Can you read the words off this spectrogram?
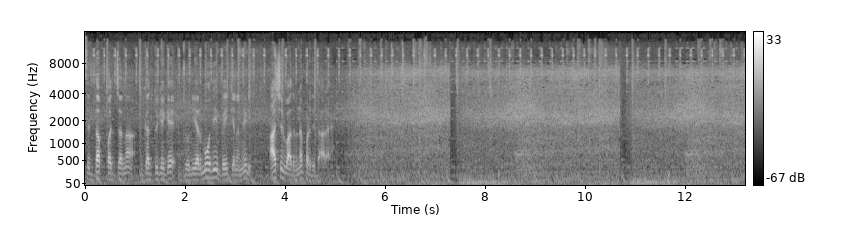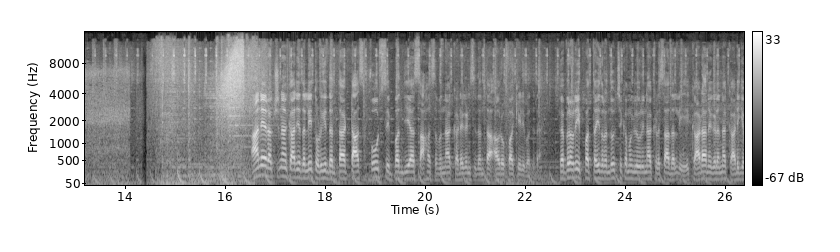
ಸಿದ್ದಪ್ಪಜ್ಜನ ಗದ್ದುಗೆಗೆ ಜೂನಿಯರ್ ಮೋದಿ ಭೇಟಿಯನ್ನು ನೀಡಿ ಆಶೀರ್ವಾದವನ್ನು ಪಡೆದಿದ್ದಾರೆ. ಆನೆ ರಕ್ಷಣಾ ಕಾರ್ಯದಲ್ಲಿ ತೊಡಗಿದ್ದಂಥ ಟಾಸ್ಕ್ ಫೋರ್ಸ್ ಸಿಬ್ಬಂದಿಯ ಸಾಹಸವನ್ನ ಕಡೆಗಣಿಸಿದಂಥ ಆರೋಪ ಕೇಳಿಬಂದಿದೆ ಫೆಬ್ರವರಿ ಇಪ್ಪತ್ತೈದರಂದು ಚಿಕ್ಕಮಗಳೂರಿನ ಕಳಸಾದಲ್ಲಿ ಕಾಡಾನೆಗಳನ್ನು ಕಾಡಿಗೆ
